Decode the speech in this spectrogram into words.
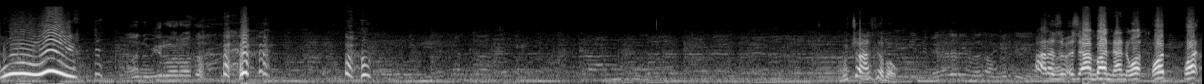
ማነው የሚሯሯጠው? ብቻ አስገባው። በአንድ አንድ ወጥ ወጥ ወጥ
